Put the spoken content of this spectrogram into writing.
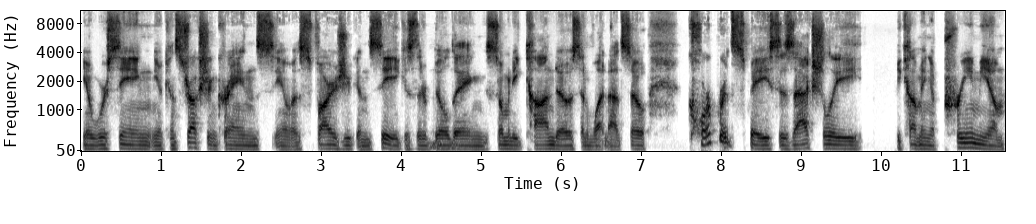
you know, we're seeing you know construction cranes, you know, as far as you can see, because they're mm-hmm. building so many condos and whatnot. So, corporate space is actually becoming a premium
